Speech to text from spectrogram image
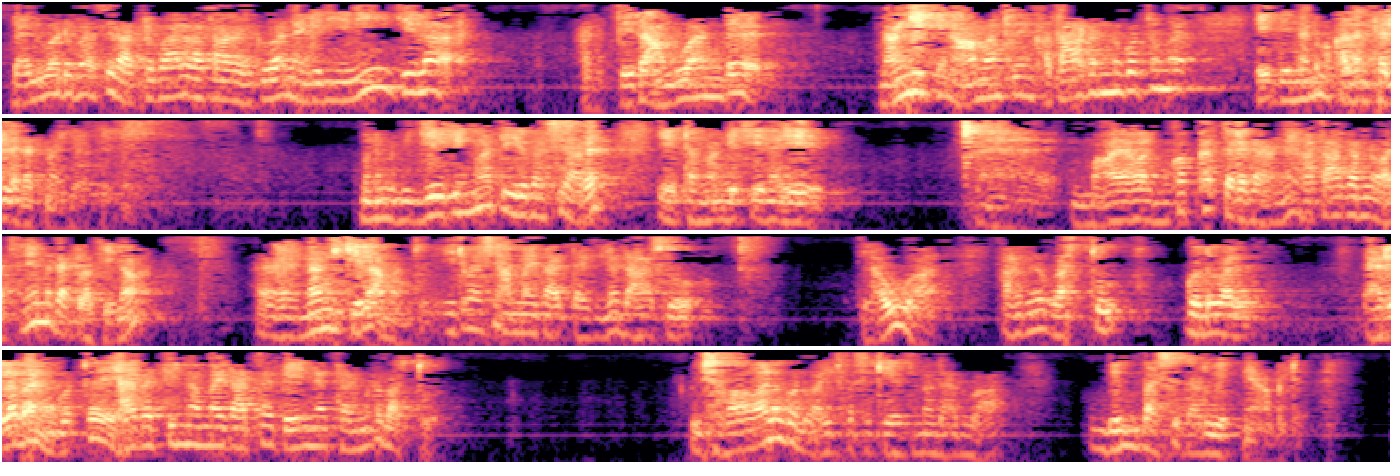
බැලුවට පස්සේ රටපාල කතාව ඒකුවා නැගිනිනි කියලා අර පෙර අඹුවන්ට නංගි කියන ආමන්ත්‍රණයෙන් කතා කරනකොටම ඒ දෙන්නටම කලන් කැල්ල ගන්නවා කියන්නේ. මොනම විජයකින්වත් ඊට පස්සේ අර ඒ තමන්ගේ තියෙන ඒ මායාවල් මොකක්වත් කරගන්න කතා කරන වචනේම දැක්ලා කියනවා නංගි කියලා ආමන්ත්‍රණය. ඊට පස්සේ අම්මයි තාත්තයි කියලා දහසෝ ලව්වා අර වස්තු ගොඩවල් ඇරලා බලනකොට එහා පැත්තේ ඉන්න අම්මයි තාත්තයි පේන්නේ තරමට වස්තුව. විශාල ගොඩවල් ඊට පස්සේ කියන දරුවා උඹෙන් පස්සේ දරුවෙක් නෑ අපිට.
